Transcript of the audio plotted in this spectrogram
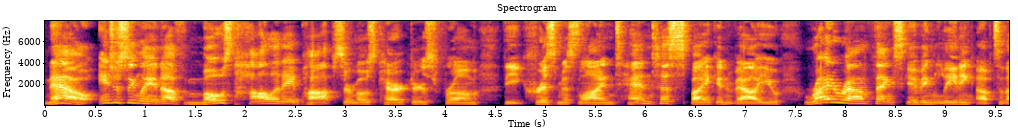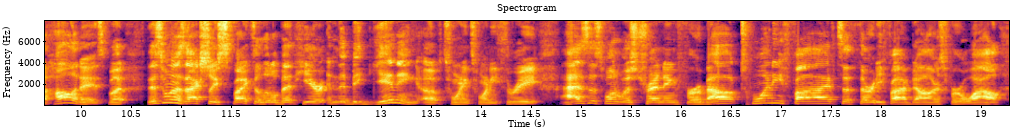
Now, interestingly enough, most holiday pops or most characters from the Christmas line tend to spike in value right around Thanksgiving leading up to the holidays, but this one has actually spiked a little bit here in the beginning of 2023 as this one was trending for about 25 25 to $35 for a while,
